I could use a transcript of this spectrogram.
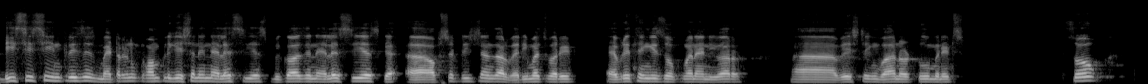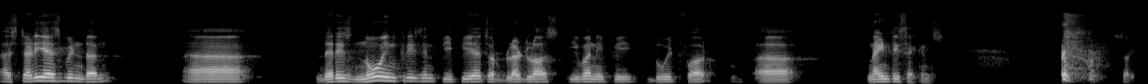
DCC increases maternal complication in LSCS? Because in LSCS, uh, obstetricians are very much worried. Everything is open and you are uh, wasting one or two minutes. So a study has been done. Uh, there is no increase in PPH or blood loss, even if we do it for uh, 90 seconds. Sorry.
